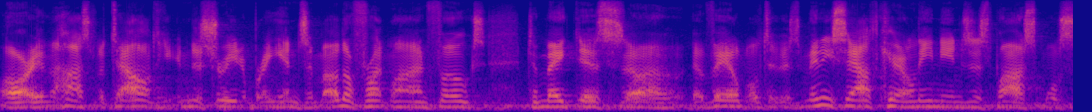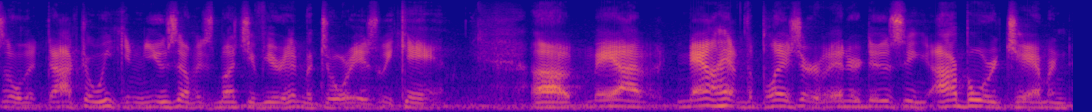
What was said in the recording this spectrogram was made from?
are in the hospitality industry to bring in some other frontline folks to make this uh, available to as many South Carolinians as possible so that, doctor, we can use up as much of your inventory as we can. Uh, may I now have the pleasure of introducing our board chairman,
